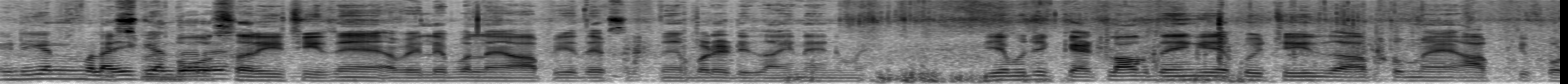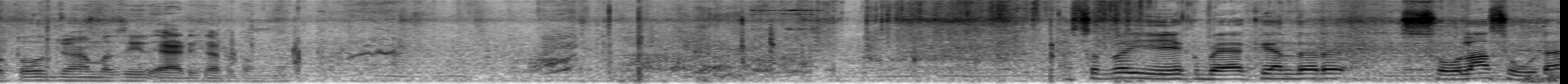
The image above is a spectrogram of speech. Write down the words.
इंडियन मलाई के अंदर बहुत सारी चीज़ें अवेलेबल हैं आप ये देख सकते हैं बड़े डिज़ाइन हैं इनमें। ये मुझे कैटलॉग देंगे या कोई चीज़ आप तो मैं आपकी फ़ोटो जो है मज़ीद ऐड कर दूँगा। असद भाई एक बैग के अंदर 16 सूट है।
